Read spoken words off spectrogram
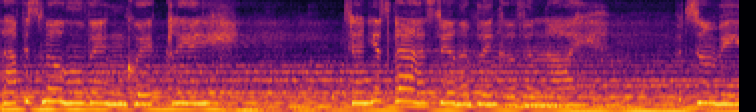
Life is moving quickly. Ten years passed in the blink of an eye. But to me,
